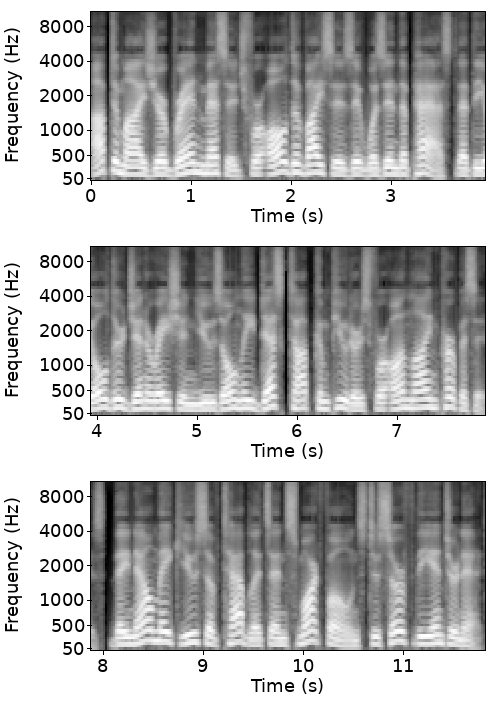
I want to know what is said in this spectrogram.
Optimize your brand message for all devices. It was in the past that the older generation use only desktop computers for online purposes, they now make use of tablets and smartphones to surf the internet.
